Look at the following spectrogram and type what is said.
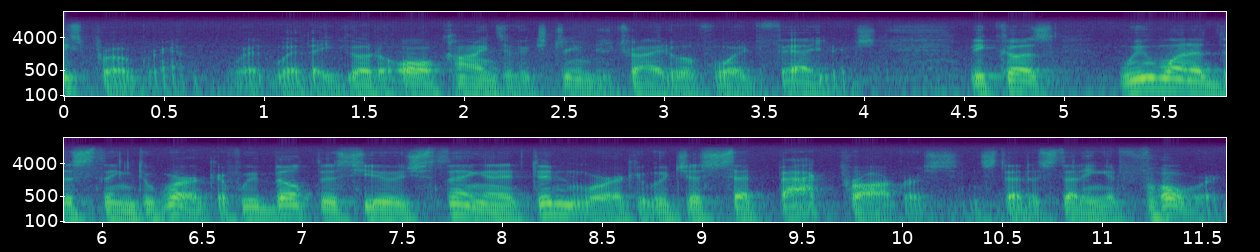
space program, where, where they go to all kinds of extremes to try to avoid failures. Because we wanted this thing to work. If we built this huge thing and it didn't work, it would just set back progress instead of setting it forward.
